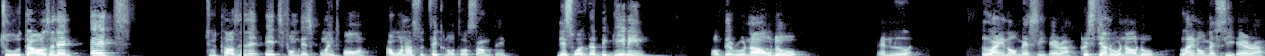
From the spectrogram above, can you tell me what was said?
2008. 2008. From this point on, I want us to take note of something. This was the beginning of the Ronaldo and Lionel Messi era. Cristiano Ronaldo, Lionel Messi era.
